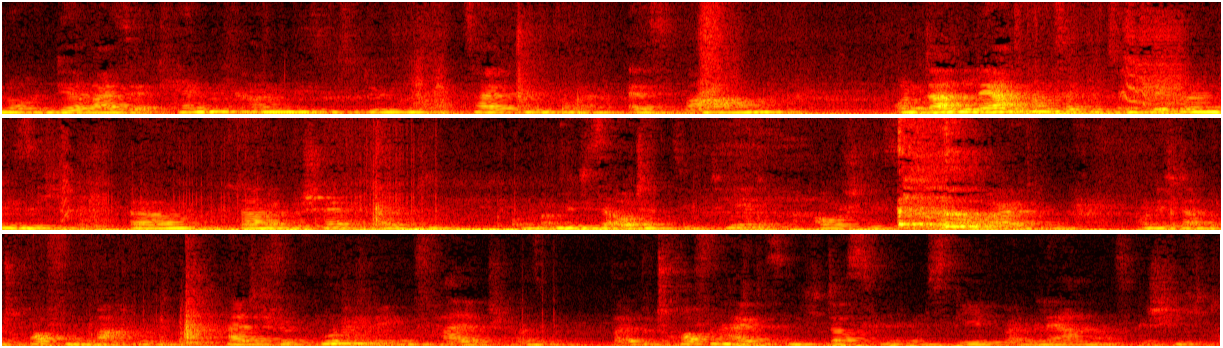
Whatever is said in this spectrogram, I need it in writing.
noch in der Weise erkennen kann, wie sie zu dem Zeitpunkt es waren. Und dann Lernkonzepte zu entwickeln, die sich ähm, damit beschäftigen, also mit dieser Authentizität ausschließlich arbeiten und dich dann betroffen machen, halte ich für grundlegend falsch. Also, weil Betroffenheit ist nicht das, worum es geht beim Lernen als Geschichte.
